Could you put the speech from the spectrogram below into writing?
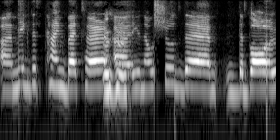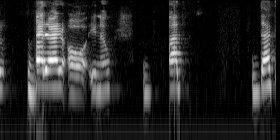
uh, make this time better uh, mm-hmm. uh, you know shoot the the ball better or you know but that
